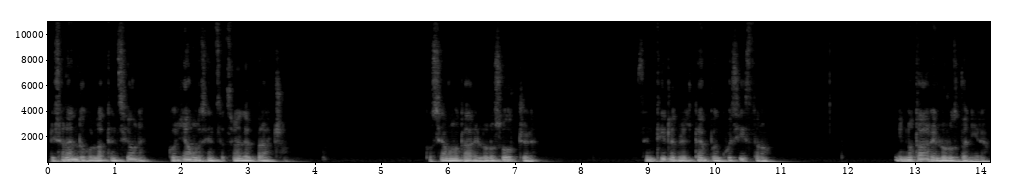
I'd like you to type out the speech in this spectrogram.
Risalendo con l'attenzione, cogliamo le sensazioni del braccio. Possiamo notare il loro sorgere, sentirle per il tempo in cui esistono e notare il loro svanire.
